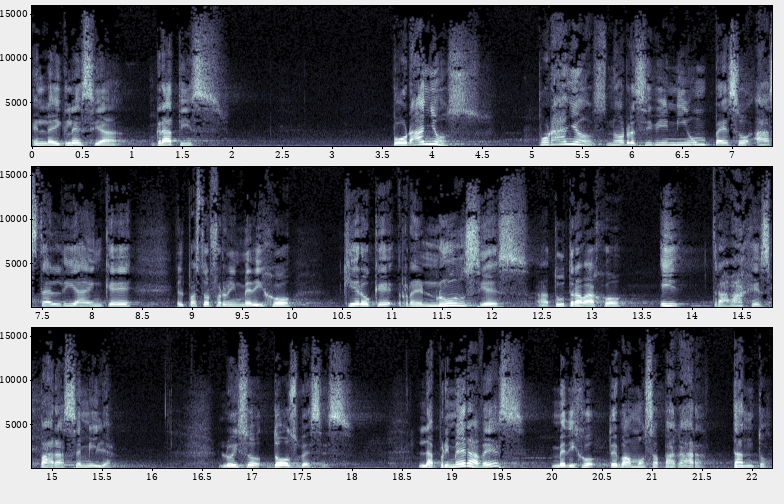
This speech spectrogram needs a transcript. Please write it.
en la iglesia gratis por años, por años. No recibí ni un peso hasta el día en que el pastor Fermín me dijo, quiero que renuncies a tu trabajo y trabajes para semilla. Lo hizo dos veces. La primera vez me dijo, te vamos a pagar tanto.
